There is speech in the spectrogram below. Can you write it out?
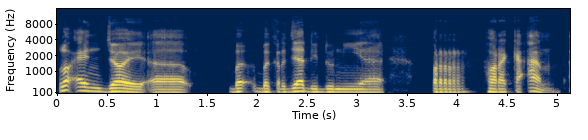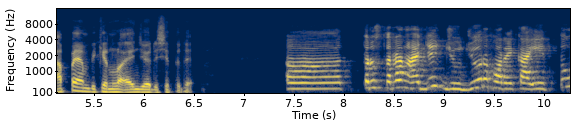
lo enjoy uh, be bekerja di dunia perhorekaan? Apa yang bikin lo enjoy di situ, deh? Uh, terus terang aja jujur Horeca itu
